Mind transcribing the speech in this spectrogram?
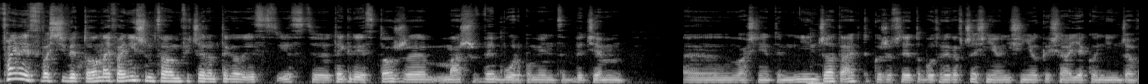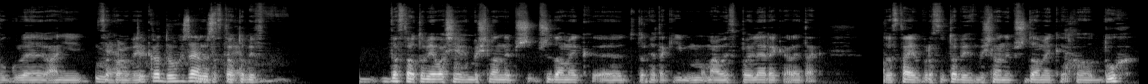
Fajne jest właściwie to, najfajniejszym całym featurem tego jest, jest, tej gry jest to, że masz wybór pomiędzy byciem e, właśnie tym ninja, tak? Tylko, że wtedy to było trochę wcześniej, oni się nie określali jako ninja w ogóle, ani cokolwiek. Nie, tylko duch zemsty. Został tobie, dostał tobie właśnie wymyślony przy, przydomek, e, to trochę taki mały spoilerek, ale tak. Zostaje po prostu tobie wymyślony przydomek jako duch.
